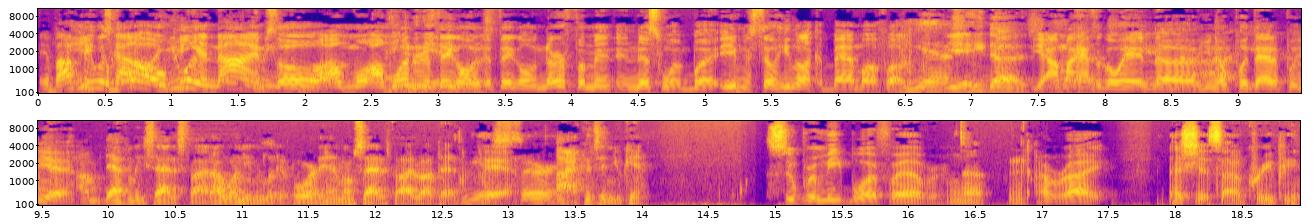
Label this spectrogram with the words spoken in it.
If I He picked was kind of you OP in nine, him in the so. I'm I'm wondering if they he gonna if they gonna nerf him in, in this one. But even still, he look like a bad motherfucker. Yeah. Yeah, he does. Yeah, I might have to go ahead and uh, you know put that. Put yeah. I'm definitely satisfied. I wasn't even looking forward to him. I'm satisfied about that. Yes, Yeah. sir. All right, continue, Ken. Super Meat Boy Forever. No. All right. That shit sound creepy.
